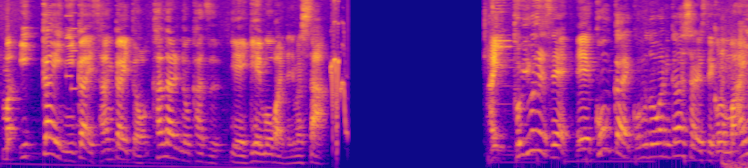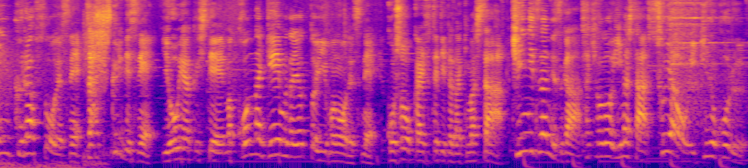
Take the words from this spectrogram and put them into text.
まあ、1回、2回、3回とかなりの数、えゲームオーバーになりました。というわけでですね、えー、今回この動画に関してはですね、このマインクラフトをですね、ざっくりですね、要約して、まあ、こんなゲームだよというものをですね、ご紹介させていただきました。近日なんですが、先ほど言いました、初夜を生き残る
